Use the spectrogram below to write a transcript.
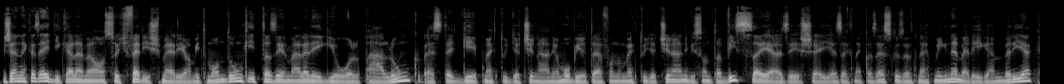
És ennek az egyik eleme az, hogy felismerje, amit mondunk. Itt azért már elég jól állunk, ezt egy gép meg tudja csinálni, a mobiltelefonunk meg tudja csinálni, viszont a visszajelzései ezeknek az eszközöknek még nem elég emberiek,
